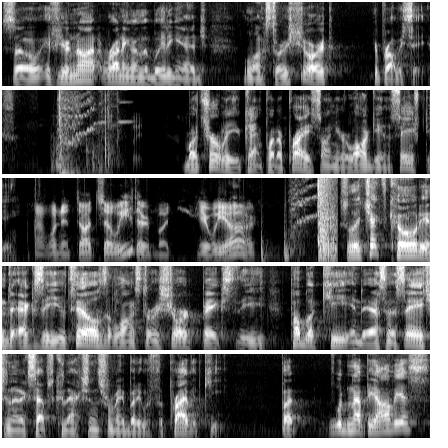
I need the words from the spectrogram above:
So if you're not running on the bleeding edge, long story short, you're probably safe. But surely you can't put a price on your login safety. I wouldn't have thought so either, but here we are. So they checked code into xzutils that, long story short, bakes the public key into SSH and then accepts connections from anybody with the private key. But wouldn't that be obvious?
